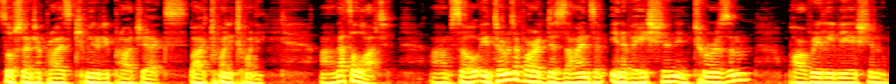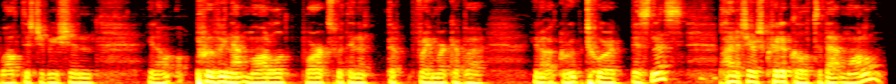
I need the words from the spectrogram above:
social enterprise community projects by 2020. Uh, that's a lot. Um, so in terms of our designs of innovation in tourism, poverty alleviation, wealth distribution, you know, proving that model works within a, the framework of a, you know, a group tour business, Planeterra is critical to that model.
